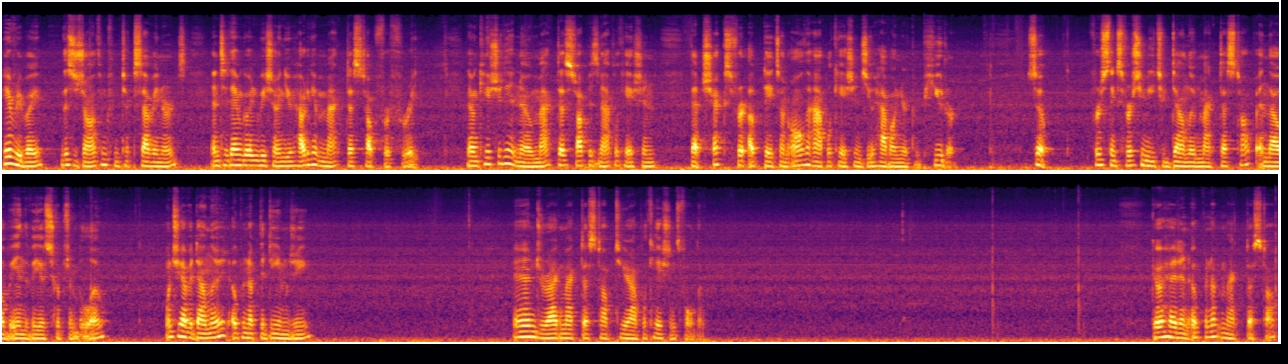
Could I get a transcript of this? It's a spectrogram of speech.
Hey everybody, this is Jonathan from Tech Savvy Nerds, and today I'm going to be showing you how to get Mac Desktop for free. Now in case you didn't know, Mac Desktop is an application that checks for updates on all the applications you have on your computer. So, first things first, you need to download Mac Desktop, and that will be in the video description below. Once you have it downloaded, open up the DMG, and drag Mac Desktop to your applications folder. Go ahead and open up Mac Desktop.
